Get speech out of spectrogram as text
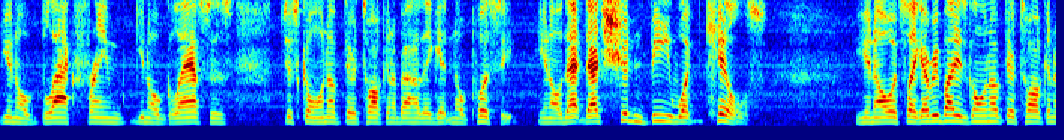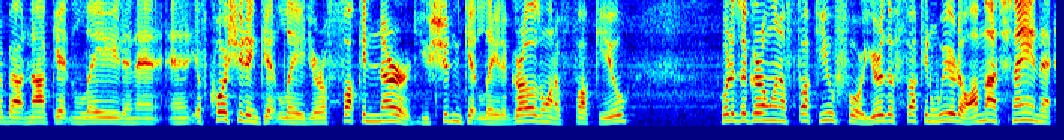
you know, black frame, you know, glasses just going up there talking about how they get no pussy. You know, that that shouldn't be what kills. You know, it's like everybody's going up there talking about not getting laid, and, and, and of course you didn't get laid. You're a fucking nerd. You shouldn't get laid. A girl doesn't want to fuck you. What does a girl want to fuck you for? You're the fucking weirdo. I'm not saying that.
